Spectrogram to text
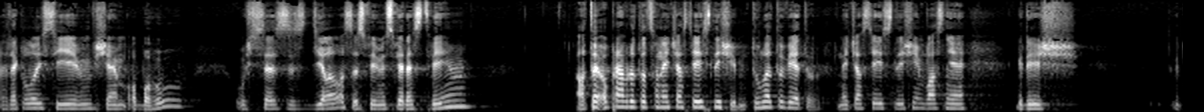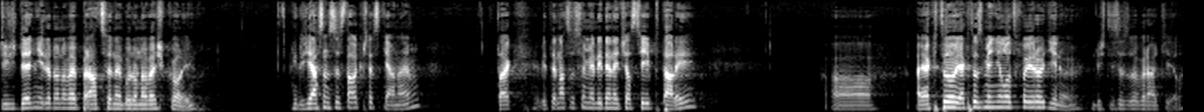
řekl jsi jim všem o Bohu, už se sdílel se svým svědectvím. Ale to je opravdu to, co nejčastěji slyším. Tuhle tu větu nejčastěji slyším vlastně, když, když jde někdo do nové práce nebo do nové školy. Když já jsem se stal křesťanem, tak víte, na co se mě lidé nejčastěji ptali? A jak to, jak to změnilo tvoji rodinu, když ty se obrátil?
